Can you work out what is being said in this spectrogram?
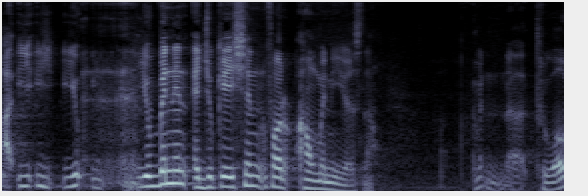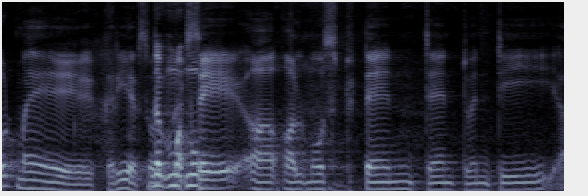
uh, you, you you've been in education for how many years now I mean, uh, throughout my career, so The mo- let's mo- say uh, almost 10, 10, 20, uh,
